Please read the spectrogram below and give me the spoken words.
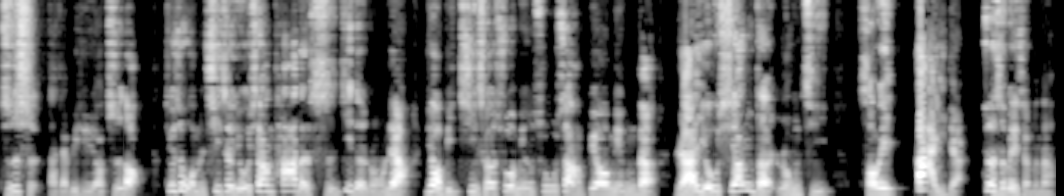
知识大家必须要知道，就是我们汽车油箱它的实际的容量要比汽车说明书上标明的燃油箱的容积稍微大一点。这是为什么呢？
